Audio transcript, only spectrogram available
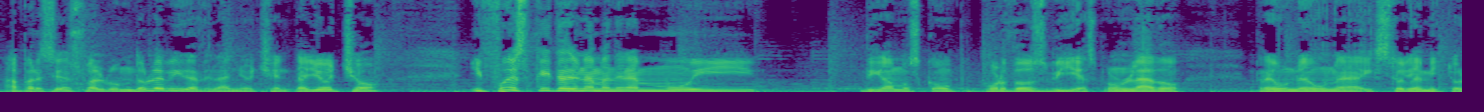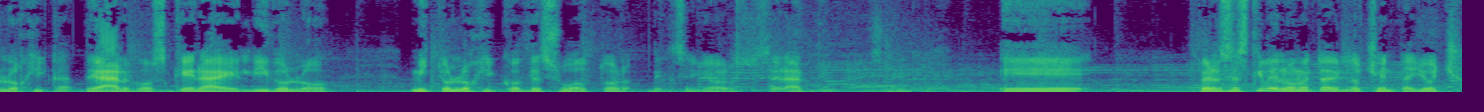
Apareció en su álbum Doble Vida del año 88 y fue escrita de una manera muy, digamos, como por dos vías. Por un lado, reúne una historia mitológica de Argos, que era el ídolo mitológico de su autor, del señor Cerati. Eh, pero se escribe en el momento del 88,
